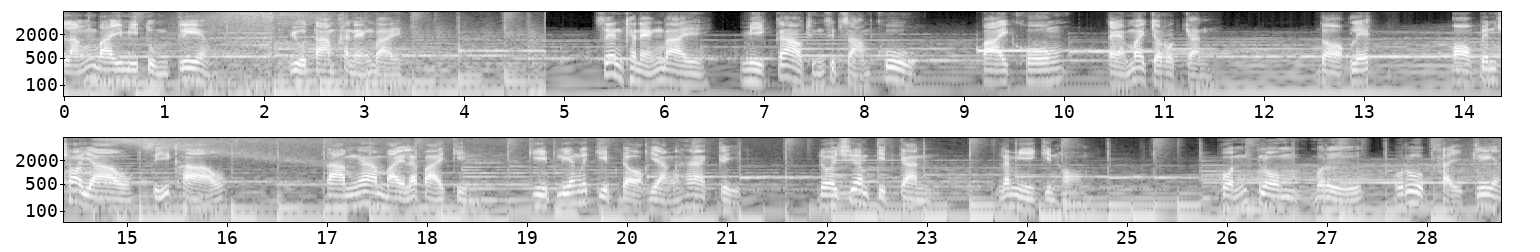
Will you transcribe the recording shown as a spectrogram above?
หลังใบมีตุ่มเกลี้ยง อยู่ตามแขนงใบ เส้นแขนงใบมี9-13 คู่ ปลายโค้งแต่ไม่จรดกัน ดอกเล็ก ออกเป็นช่อยาว สีขาว ตามง่ามใบและปลายกิ่งกีบเลี้ยงและกีบดอกอย่างละห้ากลีบ โดยเชื่อมติดกันและมีกลิ่นหอม ผลกลมหรือ รูปไข่เกลี้ยง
